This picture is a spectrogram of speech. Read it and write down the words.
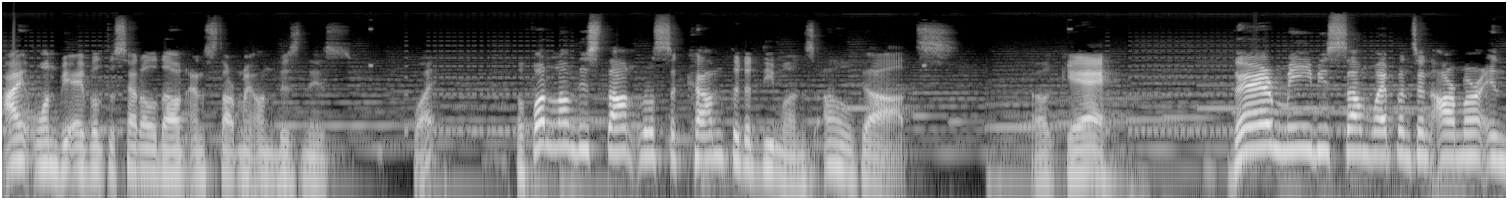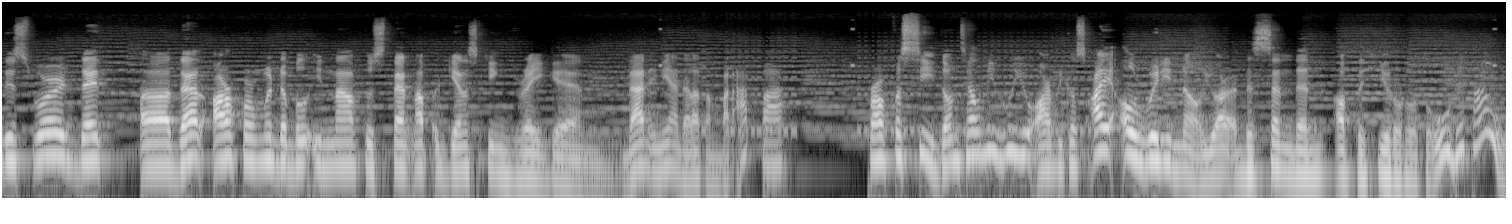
I won't be able to settle down and start my own business. What? Fun of this town will succumb to the demons. Oh gods. Okay. There may be some weapons and armor in this world that uh, that are formidable enough to stand up against King Dragon. Dan ini adalah tempat apa? Prophecy, don't tell me who you are because I already know you are a descendant of the hero Roto. Oh, dia tahu.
